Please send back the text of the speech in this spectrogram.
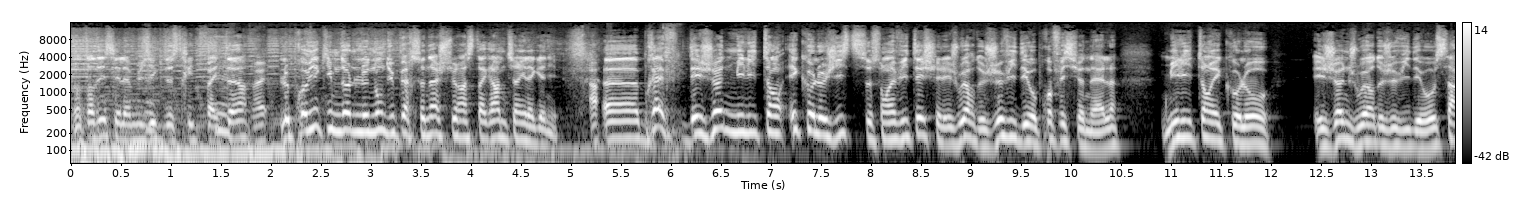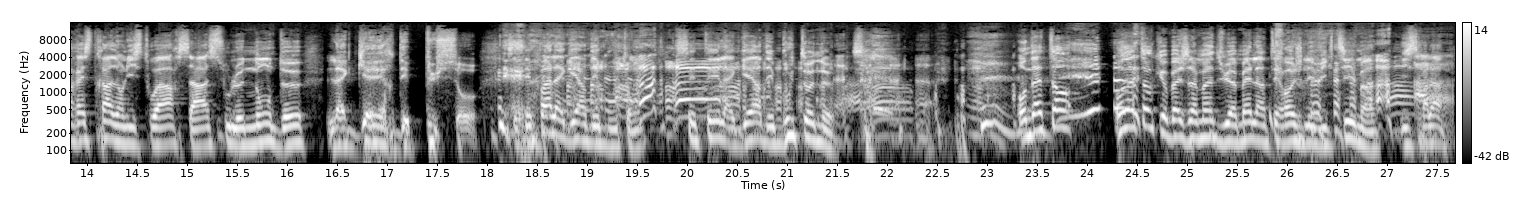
Vous entendez, c'est la musique de Street Fighter. Le premier qui me donne le nom du personnage sur Instagram, tiens, il a gagné. Euh, bref, des jeunes militants écologistes se sont invités chez les joueurs de jeux vidéo professionnels. Militants écolos et jeunes joueurs de jeux vidéo, ça restera dans l'histoire, ça, sous le nom de la guerre des puceaux. C'était pas la guerre des boutons, c'était la guerre des boutonneux. On attend, on attend que Benjamin Duhamel interroge les victimes. hein. Il sera là.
